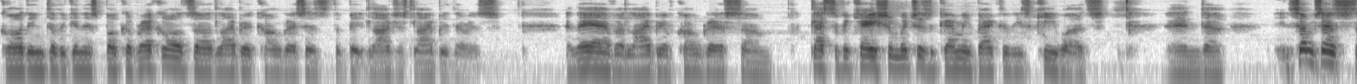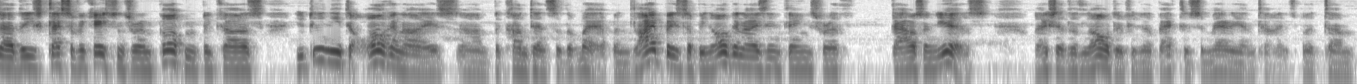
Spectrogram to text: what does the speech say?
According to the Guinness Book of Records, the Library of Congress is the big, largest library there is. And they have a Library of Congress um, classification, which is coming back to these keywords. And uh, in some sense, uh, these classifications are important because you do need to organize um, the contents of the web. And libraries have been organizing things for a thousand years. Well, actually, a little older if you go back to Sumerian times. But um,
